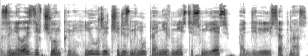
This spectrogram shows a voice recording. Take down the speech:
занялась девчонками, и уже через минуту они вместе, смеясь, отделились от нас.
